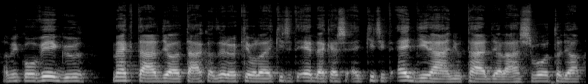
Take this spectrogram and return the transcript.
amikor végül megtárgyalták az örökkévaló, egy kicsit érdekes, egy kicsit egyirányú tárgyalás volt, hogy a,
